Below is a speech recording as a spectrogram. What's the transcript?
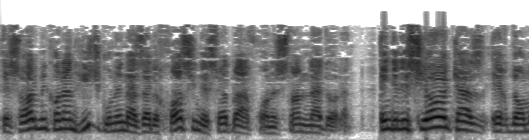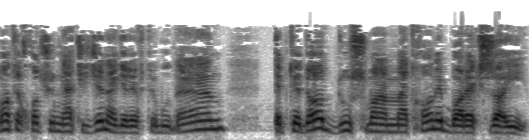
اظهار می‌کنن هیچ گونه نظر خاصی نسبت به افغانستان ندارن. انگلیسی ها که از اقدامات خودشون نتیجه نگرفته بودن ابتدا دوست محمد خان بارکزایی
